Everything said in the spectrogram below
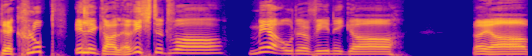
der Club illegal errichtet war, mehr oder weniger, naja,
